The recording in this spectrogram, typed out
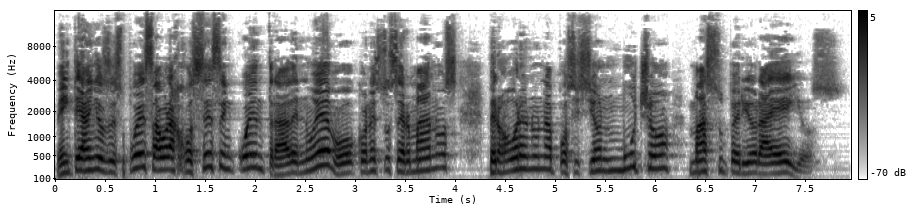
Veinte años después, ahora José se encuentra de nuevo con estos hermanos, pero ahora en una posición mucho más superior a ellos,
